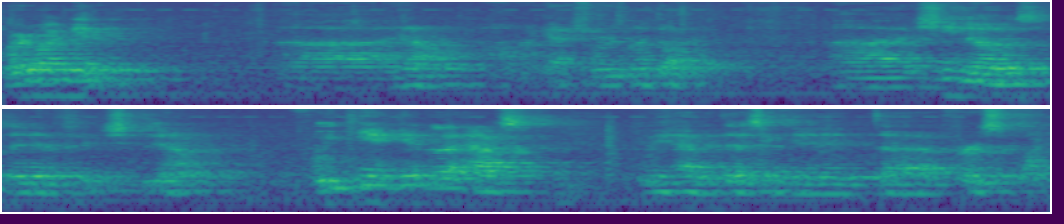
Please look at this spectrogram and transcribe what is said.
where do I meet her? Uh, You know, oh my gosh, where's my daughter? Uh, She knows that if, you know, if we can't get to the house, we have a designated uh, first point.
